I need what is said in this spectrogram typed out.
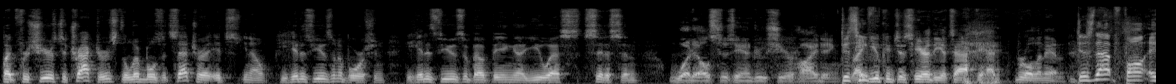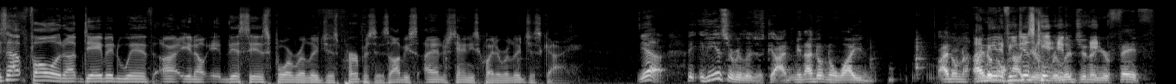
But for Scheer's detractors, the liberals, etc., it's you know he hid his views on abortion. He hid his views about being a U.S. citizen. What else is Andrew Scheer hiding? Does right? he- you could just hear the attack ad rolling in. Does that fall? Is that followed up, David? With uh, you know, this is for religious purposes. Obviously, I understand he's quite a religious guy. Yeah, he is a religious guy. I mean, I don't know why you. I don't know. I, I don't mean, know if he just your can't- if- religion or your faith.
